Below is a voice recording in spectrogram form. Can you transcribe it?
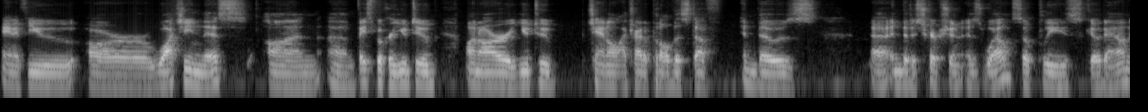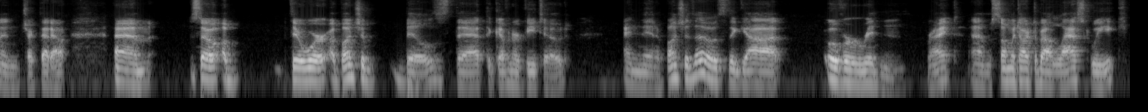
and if you are watching this on um, Facebook or YouTube, on our YouTube channel, I try to put all this stuff in those uh, in the description as well. So please go down and check that out. Um, so uh, there were a bunch of bills that the governor vetoed, and then a bunch of those that got overridden. Right. Um, some we talked about last week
